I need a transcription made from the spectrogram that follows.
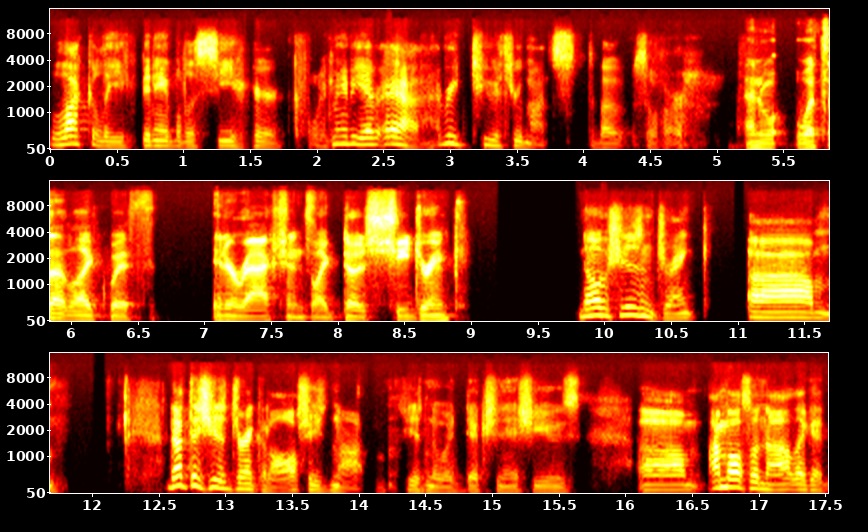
luckily been able to see her maybe every, yeah, every two or three months about so far. And what's that like with interactions? Like, does she drink? No, she doesn't drink. Um, not that she doesn't drink at all. She's not. She has no addiction issues. Um, I'm also not like a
